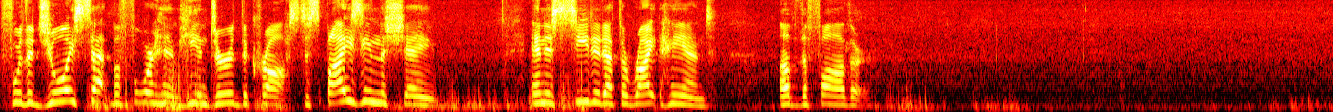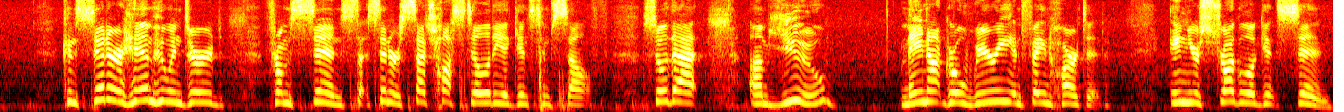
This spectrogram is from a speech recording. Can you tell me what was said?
for the joy set before him, he endured the cross, despising the shame, and is seated at the right hand of the Father. Consider him who endured from sin, sinners such hostility against himself, so that um, you may not grow weary and faint hearted in your struggle against sin,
